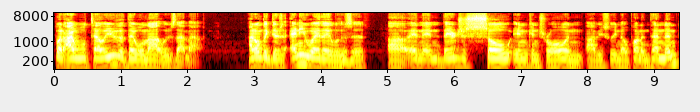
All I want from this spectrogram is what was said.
But I will tell you that they will not lose that map. I don't think there's any way they lose it. Uh, and and they're just so in control, and obviously no pun intended.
